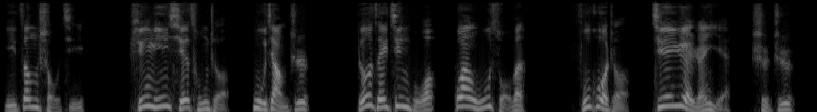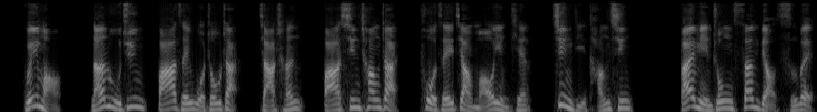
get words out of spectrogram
以增首级。平民胁从者，木降之。得贼金帛，官无所问。俘获者，皆越人也。是之。癸卯，南路军拔贼沃州寨，甲辰拔新昌寨，破贼将毛应天，进抵唐兴。白敏中三表辞位，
